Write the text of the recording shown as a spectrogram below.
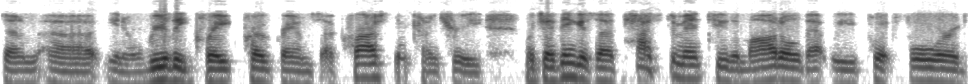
some, uh, you know, really great programs across the country, which I think is a testament to the model that we put forward.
